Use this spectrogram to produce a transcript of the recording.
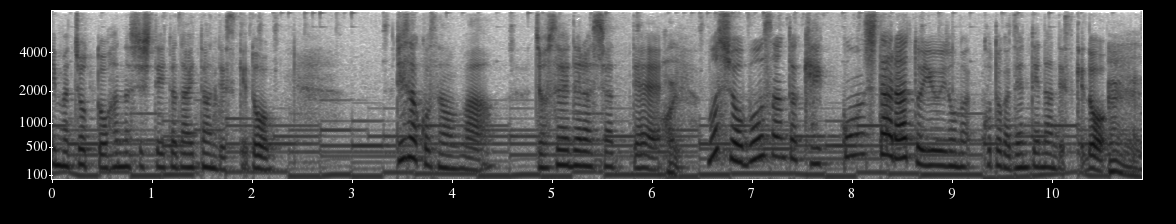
今ちょっとお話ししていただいたんですけど梨紗子さんは女性でいらっしゃって、はい、もしお坊さんと結婚したらというようなことが前提なんですけどえ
